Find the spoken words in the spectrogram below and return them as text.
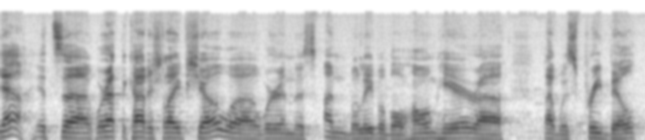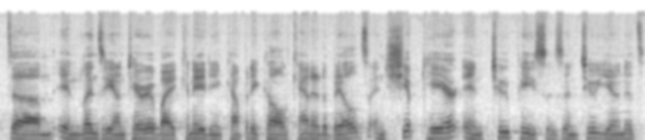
yeah, it's uh, we're at the Cottage Life Show. Uh, we're in this unbelievable home here uh, that was pre-built um, in Lindsay, Ontario, by a Canadian company called Canada Builds, and shipped here in two pieces, in two units,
